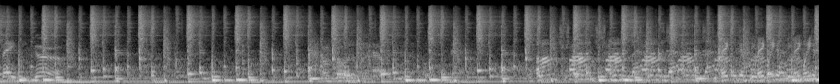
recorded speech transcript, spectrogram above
Travel to Southern towns.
